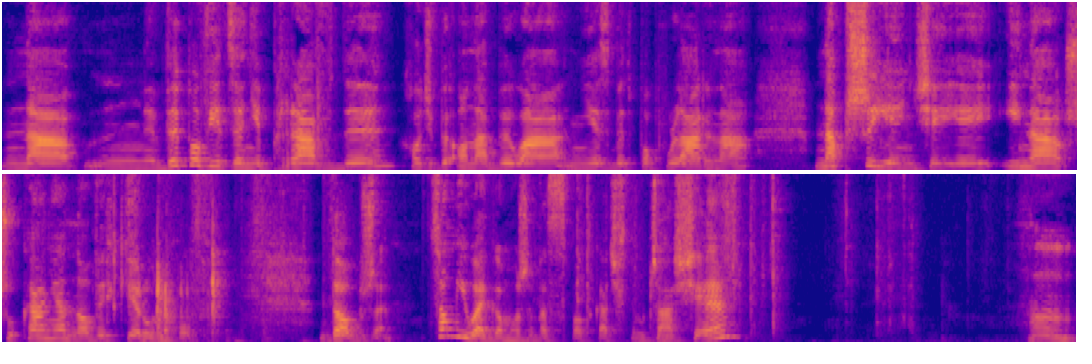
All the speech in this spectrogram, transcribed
na mm, wypowiedzenie prawdy, choćby ona była niezbyt popularna, na przyjęcie jej i na szukania nowych kierunków. Dobrze, co miłego może Was spotkać w tym czasie? Hmm.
